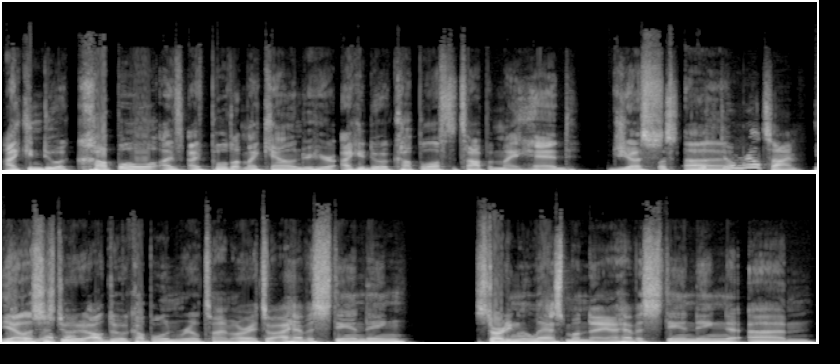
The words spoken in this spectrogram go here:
I can do a couple. I've, I've pulled up my calendar here. I can do a couple off the top of my head. Just Let's, uh, let's do them real time. yeah. Let's just do real it. I'll do a couple in real time. All right. So I have a standing, starting last Monday. I have a standing um,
